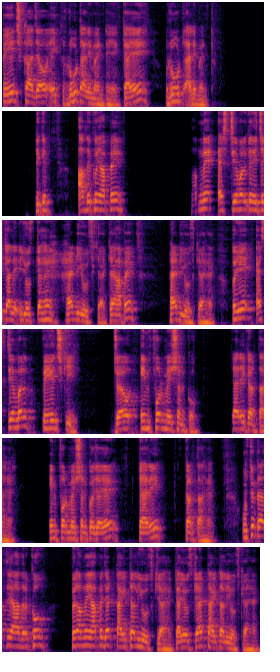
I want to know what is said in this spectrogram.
पेज का जो एक रूट एलिमेंट है। क्या ये? रूट एलिमेंट ठीक है? आप देखो यहाँ पे हमने एच के नीचे क्या यूज़ किया है? हेड यूज़ किया क्या यहाँ पे? हेड यूज़ किया है। तो ये एच पेज की जो इंफॉर्मेशन को कैरी करता है इंफॉर्मेशन को जो ये कैरी करता है। उसी तरह से याद रखो, फिर हमने यहाँ पे जो टाइटल यूज़ किया है, क्या यूज़ किया है? टाइटल यूज़ किया है।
